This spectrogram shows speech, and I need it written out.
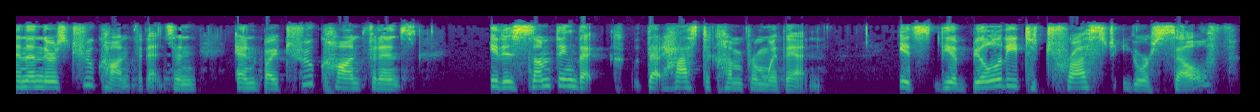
And then there's true confidence. And, and by true confidence, it is something that, that has to come from within. It's the ability to trust yourself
